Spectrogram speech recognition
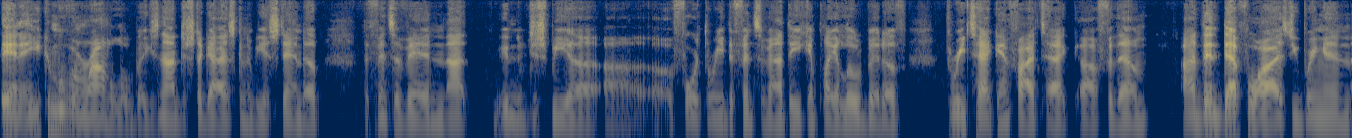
and, and you can move him around a little bit. He's not just a guy that's going to be a stand-up defensive end, not just be a, a four-three defensive end. I think he can play a little bit of three tech and five tech uh, for them. Uh, and then depth wise, you bring in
